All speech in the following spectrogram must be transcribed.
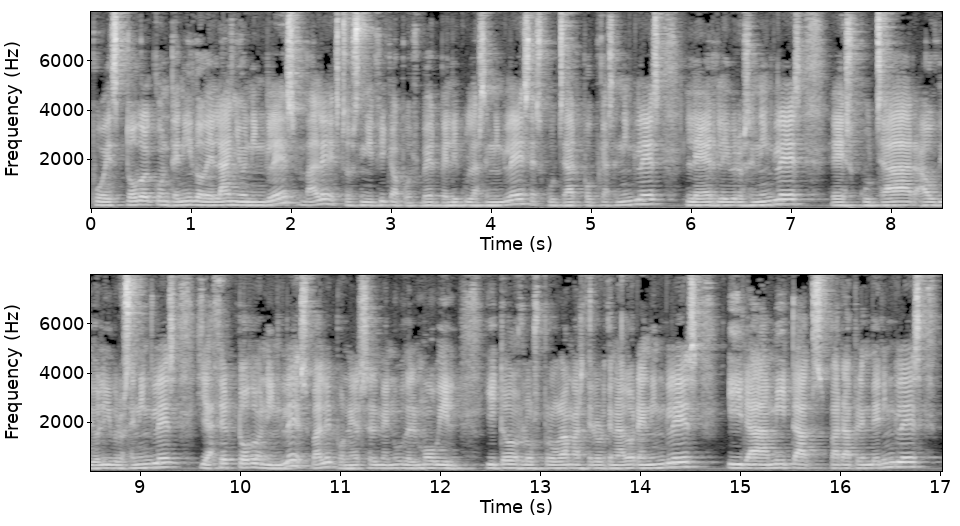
pues todo el contenido del año en inglés, ¿vale? Esto significa pues ver películas en inglés, escuchar podcasts en inglés, leer libros en inglés, escuchar audiolibros en inglés y hacer todo en inglés, ¿vale? Ponerse el menú del móvil y todos los programas del ordenador en inglés, ir a meetups para aprender inglés,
